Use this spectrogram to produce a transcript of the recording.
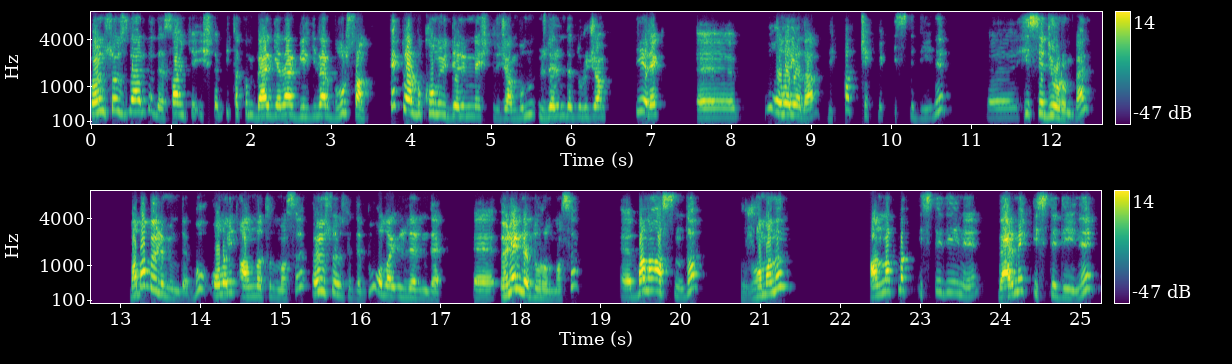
ön sözlerde de sanki işte bir takım belgeler, bilgiler bulursam tekrar bu konuyu derinleştireceğim, bunun üzerinde duracağım diyerek e, bu olaya da dikkat çekmek istediğini e, hissediyorum ben. Baba bölümünde bu olayın anlatılması, ön sözde de bu olay üzerinde e, önemli durulması e, bana aslında romanın anlatmak istediğini, vermek istediğini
